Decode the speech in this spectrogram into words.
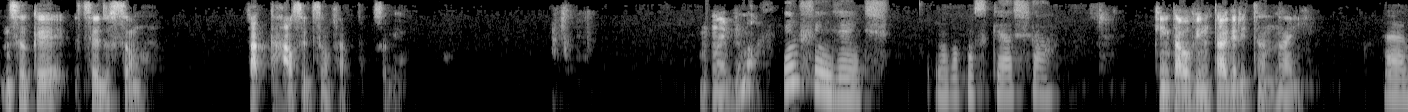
não sei o que, sedução. Fatal, sedução fatal, quê. Não lembro não. Enfim, gente. Não vou conseguir achar. Quem tá ouvindo tá gritando aí. É.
